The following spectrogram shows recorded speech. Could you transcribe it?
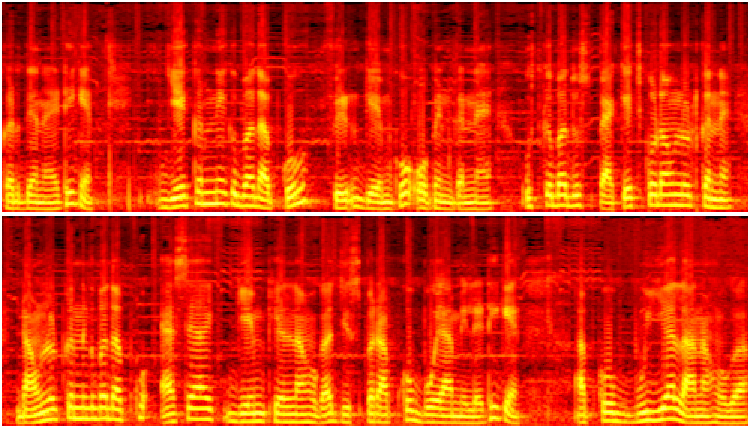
कर देना है ठीक है? ये करने के बाद आपको फिर गेम को ओपन करना है। उसके बाद उस पैकेज को डाउनलोड करना है। डाउनलोड करने के बाद आपको ऐसा एक गेम खेलना होगा जिस पर आपको बोया मिले ठीक है? आपको बुइया लाना होगा।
